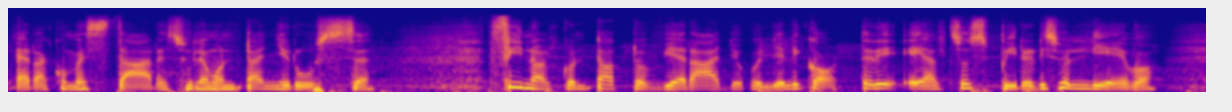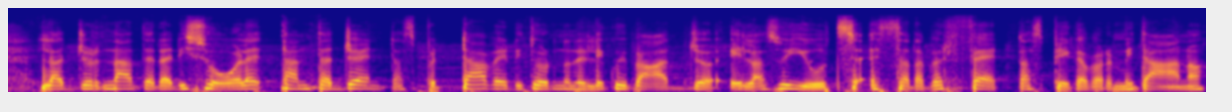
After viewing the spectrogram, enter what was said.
era come stare sulle montagne russe, fino al contatto via radio con gli elicotteri e al sospiro di sollievo. La giornata era di sole, tanta gente aspettava il ritorno dell'equipaggio e la Soyuz è stata perfetta, spiega Parmitano,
